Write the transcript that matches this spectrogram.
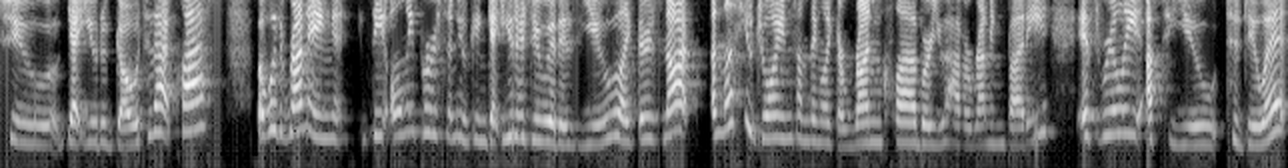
to get you to go to that class. But with running, the only person who can get you to do it is you. Like, there's not, unless you join something like a run club or you have a running buddy, it's really up to you to do it.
